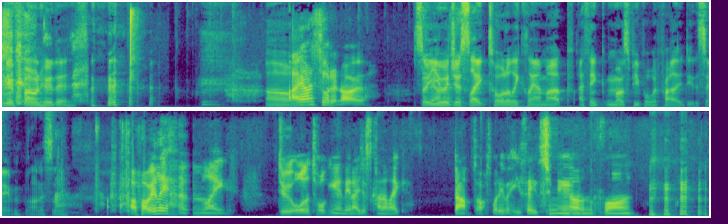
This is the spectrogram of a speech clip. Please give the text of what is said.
New phone, who this? oh, I honestly wouldn't know. so you would just like totally clam up. I think most people would probably do the same, honestly. I'll probably let him like do all the talking, and then I just kind of like bounce off whatever he says to me on the phone.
